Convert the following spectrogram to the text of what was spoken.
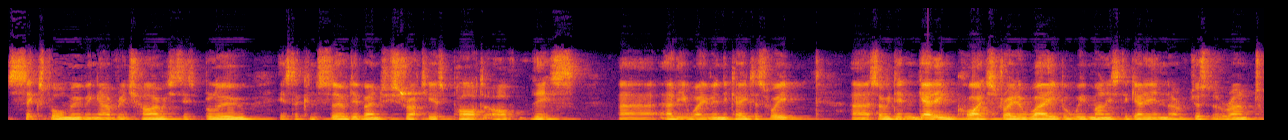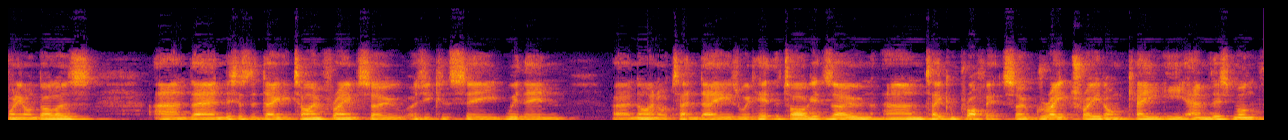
6-4 moving average high, which is this blue. It's the conservative entry strategy as part of this uh, Elliott wave indicator suite. Uh, so we didn't get in quite straight away, but we managed to get in just around $21. And then this is the daily time frame. So as you can see, within uh, nine or 10 days, we'd hit the target zone and taken profit. So great trade on KEM this month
